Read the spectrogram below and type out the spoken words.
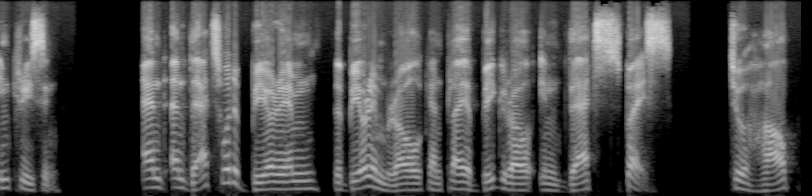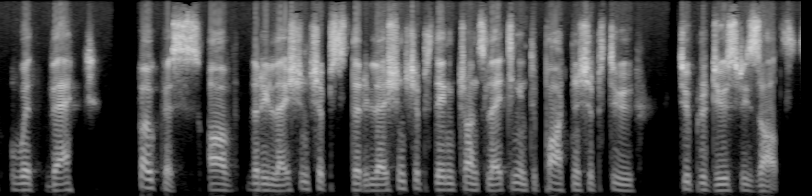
increasing. And, and that's what a BRM, the BRM role can play a big role in that space to help with that focus of the relationships, the relationships then translating into partnerships to, to produce results.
